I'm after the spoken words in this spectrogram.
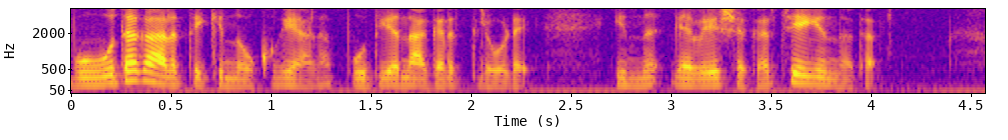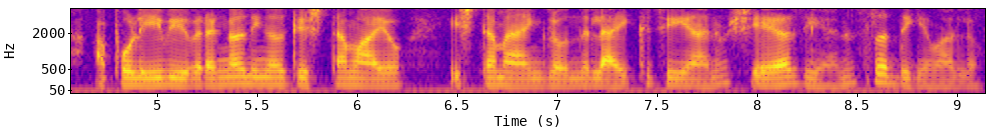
ഭൂതകാലത്തേക്ക് നോക്കുകയാണ് പുതിയ നഗരത്തിലൂടെ ഇന്ന് ഗവേഷകർ ചെയ്യുന്നത്. അപ്പോൾ ഈ വിവരങ്ങൾ നിങ്ങൾക്ക് ഇഷ്ടമായോ? ഇഷ്ടമായെങ്കിൽ ഒന്ന് ലൈക്ക് ചെയ്യാനും ഷെയർ ചെയ്യാനും ശ്രദ്ധിക്കുമല്ലോ.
